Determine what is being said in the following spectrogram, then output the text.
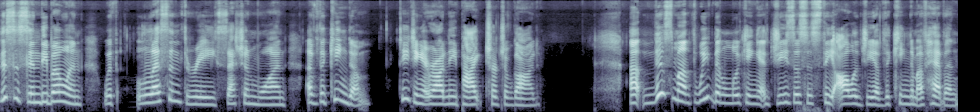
This is Cindy Bowen with Lesson 3, Session 1 of the Kingdom, teaching at Rodney Pike Church of God. Uh, this month, we've been looking at Jesus' theology of the kingdom of heaven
